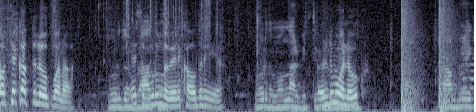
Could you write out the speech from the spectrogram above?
Oo tek attı lavuk bana. Vurdum Neyse rahat vurun ol. da beni kaldırın ya. Vurdum onlar bitti. Öldü mü o lavuk? Tamam buraya gel.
